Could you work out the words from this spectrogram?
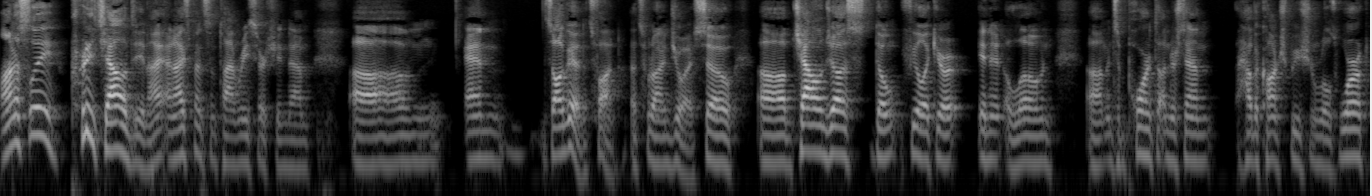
honestly pretty challenging, and I, and I spent some time researching them. Um, and it's all good. It's fun. That's what I enjoy. So um, challenge us. Don't feel like you're in it alone. Um, it's important to understand how the contribution rules work.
